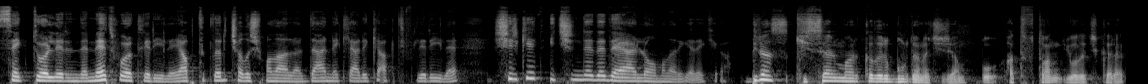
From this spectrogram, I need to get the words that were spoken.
sektörlerinde networkleriyle yaptıkları çalışmalarla derneklerdeki aktifleriyle şirket içinde de değerli olmaları gerekiyor. Biraz kişisel markaları buradan açacağım. Bu atıftan yola çıkarak.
